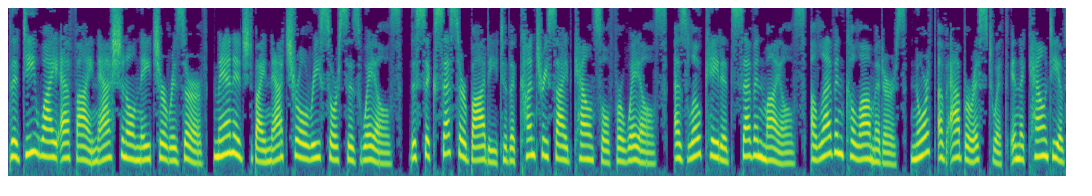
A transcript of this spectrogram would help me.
The DYFI National Nature Reserve, managed by Natural Resources Wales, the successor body to the Countryside Council for Wales, is located 7 miles 11 kilometres north of Aberystwyth in the county of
